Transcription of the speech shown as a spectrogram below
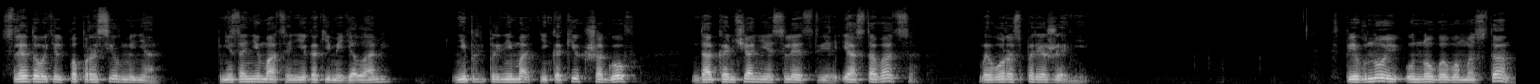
Следователь попросил меня не заниматься никакими делами, не предпринимать никаких шагов до окончания следствия и оставаться в его распоряжении. В пивной у нового моста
